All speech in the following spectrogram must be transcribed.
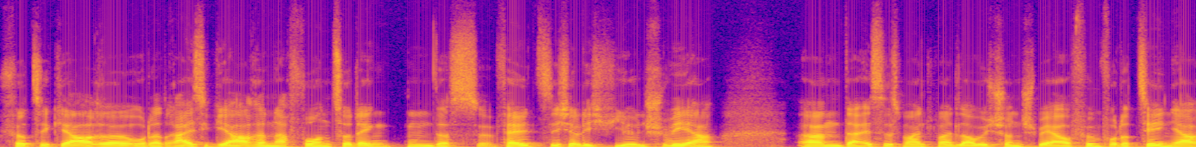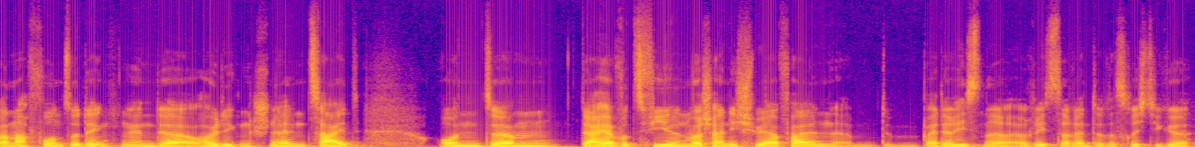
40 Jahre oder 30 Jahre nach vorn zu denken, das fällt sicherlich vielen schwer. Ähm, da ist es manchmal, glaube ich, schon schwer, auf fünf oder zehn Jahre nach vorn zu denken in der heutigen schnellen Zeit. Und ähm, daher wird es vielen wahrscheinlich schwerfallen, äh, bei der Riester-Rente das richtige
